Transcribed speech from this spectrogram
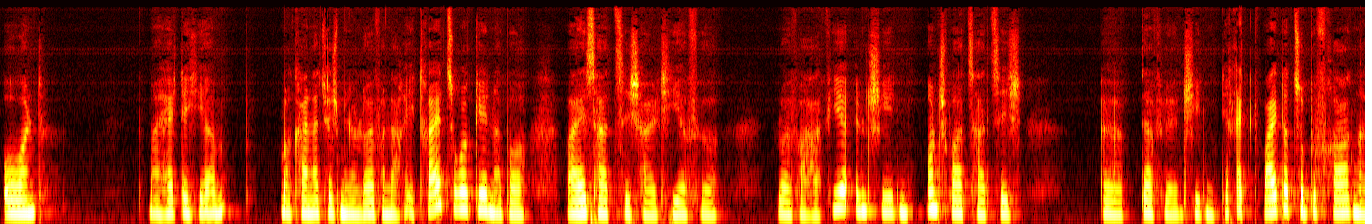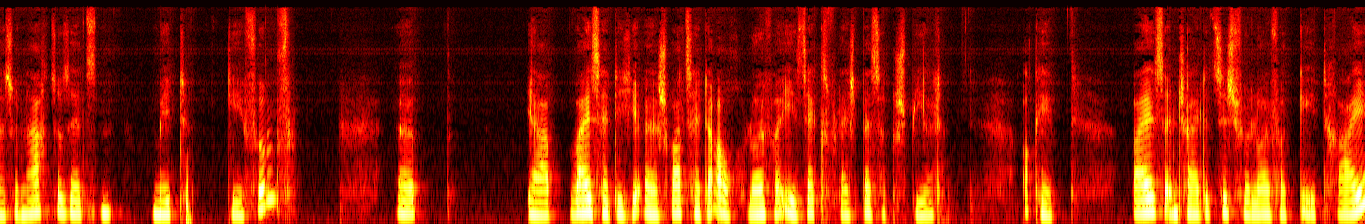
und man hätte hier, man kann natürlich mit dem Läufer nach E3 zurückgehen, aber Weiß hat sich halt hier für Läufer H4 entschieden und Schwarz hat sich äh, dafür entschieden, direkt weiter zu befragen, also nachzusetzen mit G5. Äh, ja, Weiß hätte hier, äh, Schwarz hätte auch Läufer E6 vielleicht besser gespielt. Okay, Weiß entscheidet sich für Läufer G3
